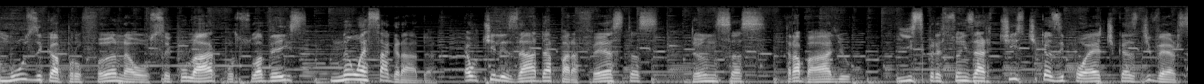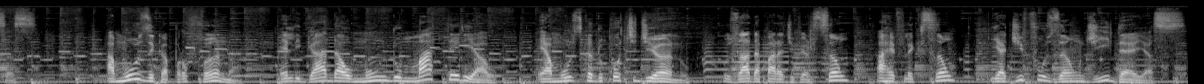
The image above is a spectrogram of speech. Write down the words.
A música profana ou secular, por sua vez, não é sagrada. É utilizada para festas, danças, trabalho e expressões artísticas e poéticas diversas. A música profana é ligada ao mundo material. É a música do cotidiano, usada para a diversão, a reflexão e a difusão de ideias.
